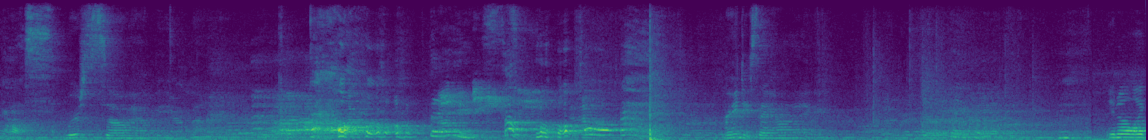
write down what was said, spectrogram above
Yes. We're so happy you're back. Oh, thanks. Randy, say hi. You know, like,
